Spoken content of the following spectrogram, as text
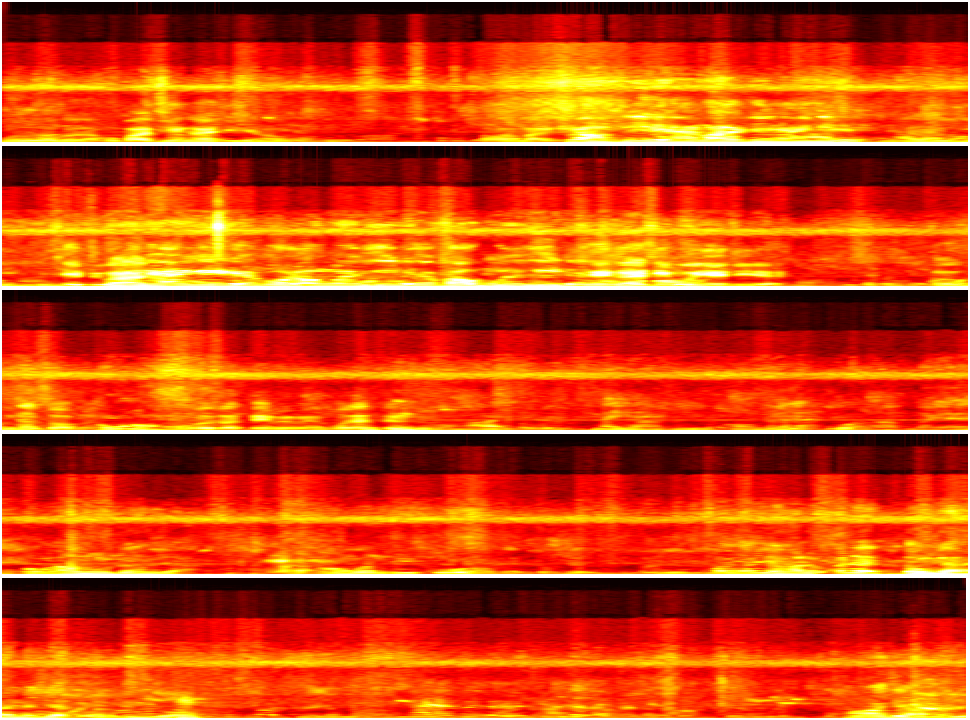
ဘလို့ဆိုတာဟိုမှာချင်းကန်းရှိရအောင်ဆောင်းမိုက်ကြောင်ကြီးတယ်အဲ့မှာလည်းခင်ငန်းကြီးတယ်ဖြည့်ပြီးခင်ပါငန်းကြီးတယ်ဘောလုံးဝင်းကြီးတယ်ခေါက်ပွင်းကြီးတယ်ချင်းကန်းရှိဖို့ရေးကြည့်တယ် ဟုတ်ကဲ့ဆော့မယ်ဟိုဆိုတင်ပေးမယ်ကိုလည်းတင်နှစ်ရာကြီးကောင်းတယ်ဟုတ်အုံးအောင်လုံးတန်းကြအောင်ဝတ်ပြီးကိုးအောင်ပေါ်ရရငါတို့အဲ့ဒါတုံးကြတဲ့နဲ့ရက်တယ်ပြီးတော့မှားကြပြီ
